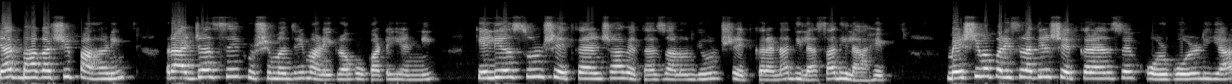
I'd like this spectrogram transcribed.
त्यात भागाची पाहणी राज्याचे कृषी मंत्री माणिकराव कोकाटे यांनी केली असून शेतकऱ्यांच्या व्यथा जाणून घेऊन शेतकऱ्यांना दिलासा दिला आहे. मेशी व परिसरातील शेतकऱ्यांचे कोळगोल्ड या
